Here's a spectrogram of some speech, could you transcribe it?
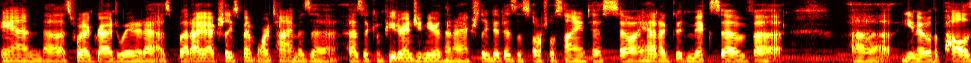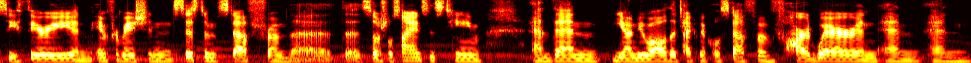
and uh, that's what I graduated as. But I actually spent more time as a as a computer engineer than I actually did as a social scientist. So I had a good mix of uh, uh, you know, the policy theory and information system stuff from the, the social sciences team, and then, you know, knew all the technical stuff of hardware and, and, and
